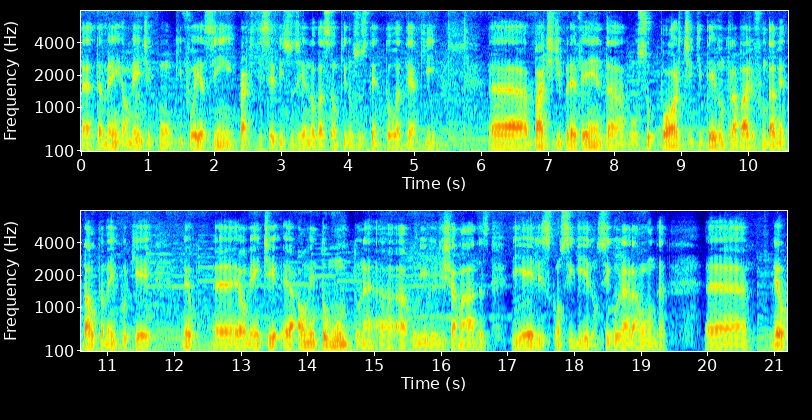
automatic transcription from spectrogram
é, também realmente com o que foi assim, parte de serviços de renovação que nos sustentou até aqui, é, parte de pré-venda, o suporte que teve um trabalho fundamental também, porque meu, é, realmente é, aumentou muito né, a, a, o nível de chamadas e eles conseguiram segurar a onda. É, meu,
